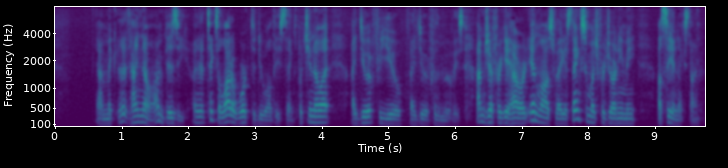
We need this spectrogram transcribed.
I, make, I know I'm busy. Uh, it takes a lot of work to do all these things, but you know what? I do it for you. I do it for the movies. I'm Jeffrey K. Howard in Las Vegas. Thanks so much for joining me. I'll see you next time.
